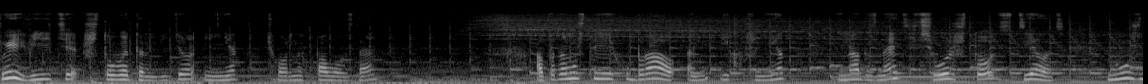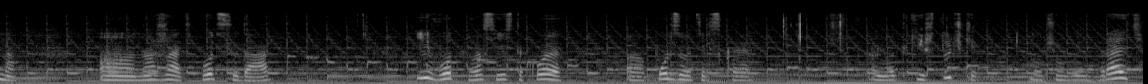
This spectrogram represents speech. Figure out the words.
Вы видите, что в этом видео нет черных полос, да? А потому что я их убрал, а их уже нет, не надо, знаете, всего лишь что сделать. Нужно э, нажать вот сюда. И вот у вас есть такое а, пользовательская. А, вот такие штучки. В общем, вы выбираете,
